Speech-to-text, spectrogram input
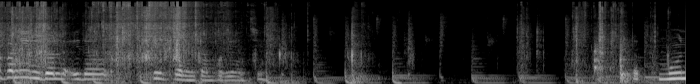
কোরবানির ঈদ ঈদ কেক বানাইতাম করে আনছি মুন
